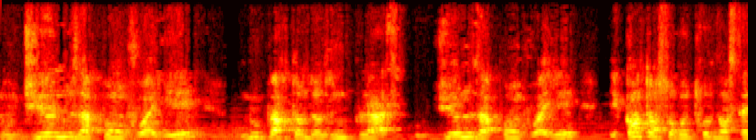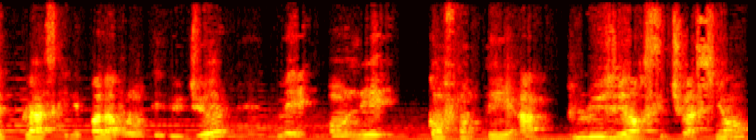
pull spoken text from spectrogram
où Dieu nous a pas envoyé, nous partons dans une place où Dieu nous a pas envoyé, et quand on se retrouve dans cette place qui n'est pas la volonté de Dieu, mais on est confronté à plusieurs situations,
